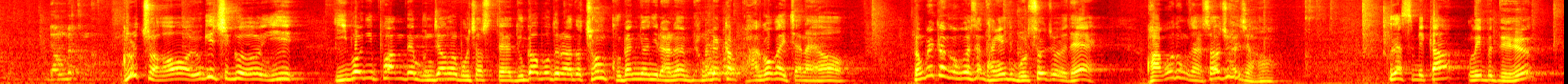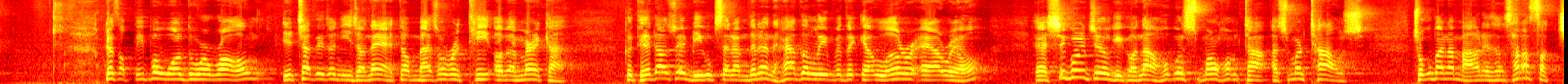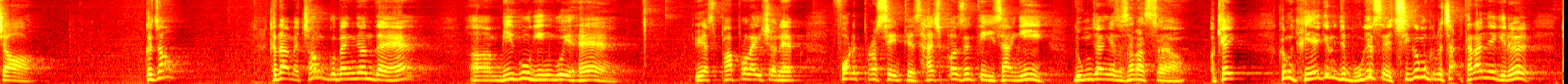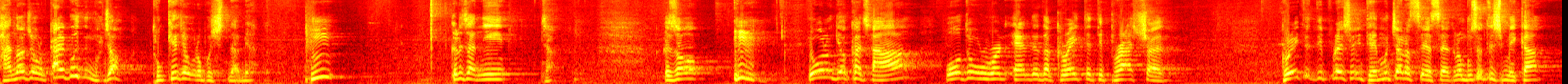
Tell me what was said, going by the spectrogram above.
명백한가? 그렇죠. 여기 지금 이 2번이 포함된 문장을 보셨을 때 누가 보더라도 1900년이라는 명백한 과거가 있잖아요. 명백한 과거에서는 당연히 뭘 써줘야 돼? 과거 동사를 써줘야죠. 그렇습니까? lived. 그래서 before World War I, 1차 대전 이전에 the majority of America, 그 대다수의 미국 사람들은 had lived in rural area, 그러니까 시골 지역이거나 혹은 small hometown, 아, small towns, 조그마한 마을에서 살았었죠. 그죠? 그 다음에 1900년대 어, 미국 인구의 US population의 40% 40% 이상이 농장에서 살았어요. 오케이? 그럼 그 얘기는 이제 뭐겠어요? 지금은 그렇지 않다는 얘기를 반어적으로 깔고 있는 거죠. 독해적으로 보신다면. 음? 그렇지 않니? 자. 그래서 요거는 기억하자. World War and the Great Depression. Great Depression이 대문자로 쓰였어요. 그럼 무슨 뜻입니까?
